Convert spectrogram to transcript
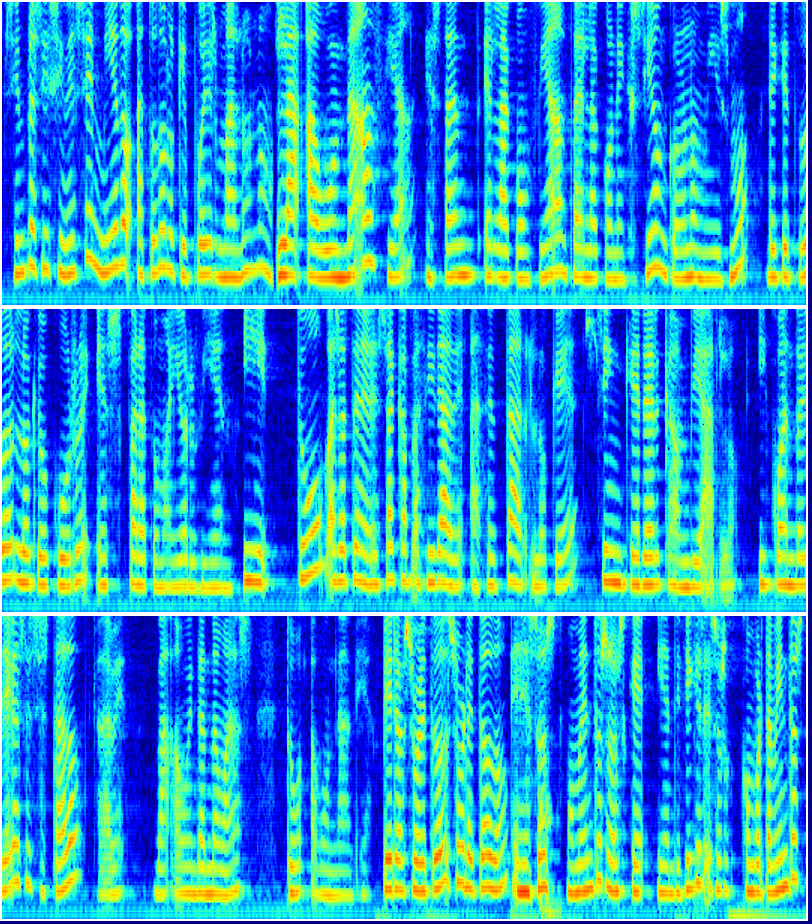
siempre así, sin ese miedo a todo lo que puede ir mal. No, no. La abundancia está en, la confianza, en la conexión con uno mismo, de que todo lo que ocurre es para tu mayor bien. Y tú vas a tener esa capacidad de aceptar lo que es sin querer cambiarlo. Y cuando llegas a ese estado, cada vez va aumentando más tu abundancia. Pero sobre todo, sobre todo, en esos momentos en los que identifiques esos comportamientos,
